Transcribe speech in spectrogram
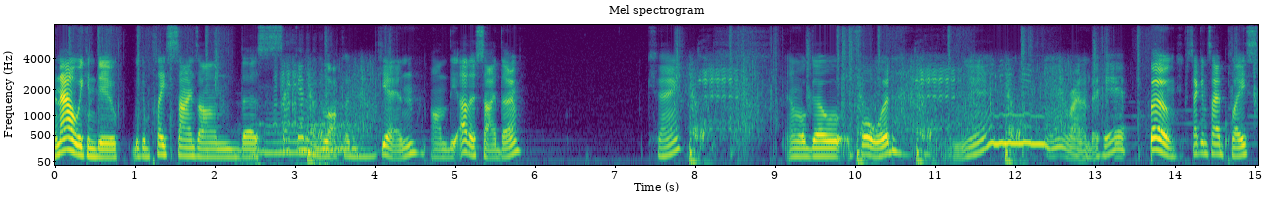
So now we can do, we can place signs on the second block again, on the other side though. Okay. And we'll go forward. Right under here. Boom! Second side placed.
